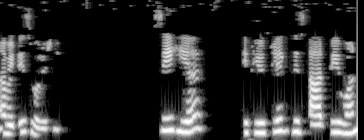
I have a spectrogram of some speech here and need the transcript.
Now it is original. See here if you click this rp1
